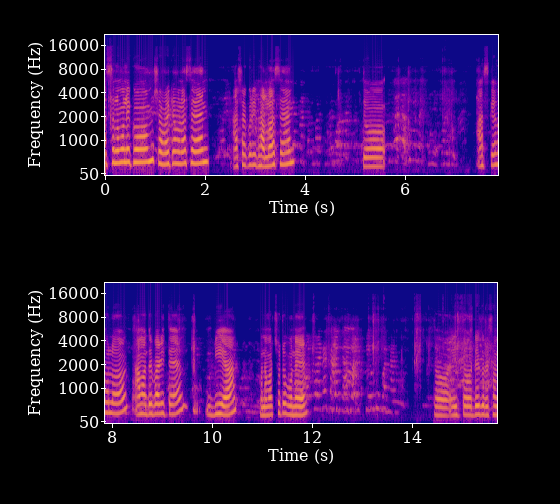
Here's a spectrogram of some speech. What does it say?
আসসালামু আলাইকুম, সবাই কেমন আছেন? আশা করি ভালো আছেন। তো আজকে হলো আমাদের বাড়িতে বিয়া মানে আমার ছোট বোনের। তো এই তো ডেকোরেশন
